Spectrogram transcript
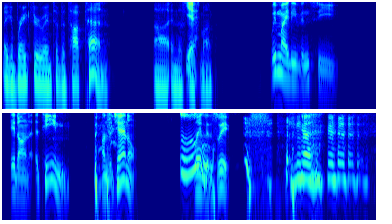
make a breakthrough into the top ten uh, in this Yeah. next month. we might even see it on a team on the channel later this week.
